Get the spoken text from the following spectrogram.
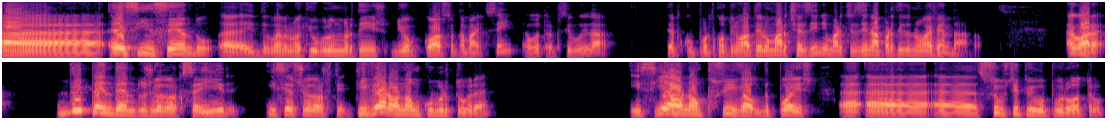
Uh, assim sendo, uh, lembro-me aqui o Bruno Martins, Diogo Costa também. Sim, é outra possibilidade. Até porque o Porto continua a ter o Marchesini e o Marchesini à partida não é vendável. Agora, dependendo do jogador que sair, e se esse jogador tiver ou não cobertura, e se é ou não possível depois uh, substituí-lo por outro,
